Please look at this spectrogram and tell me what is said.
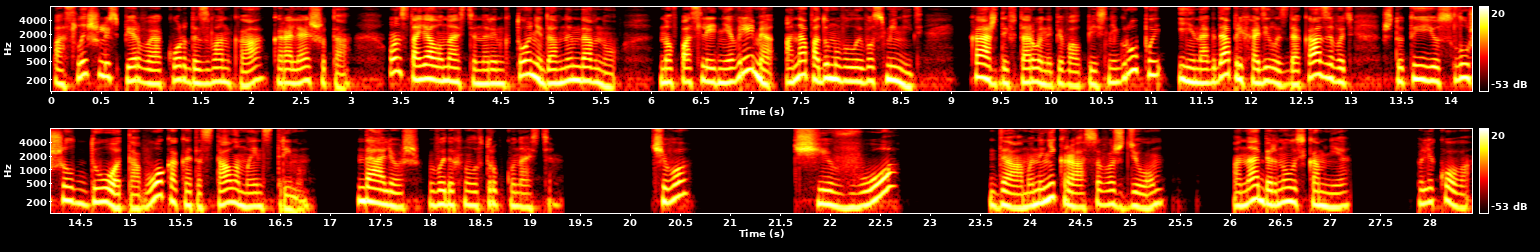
Послышались первые аккорды звонка короля и шута. Он стоял у Насти на рингтоне давным-давно, но в последнее время она подумывала его сменить. Каждый второй напевал песни группы, и иногда приходилось доказывать, что ты ее слушал до того, как это стало мейнстримом. «Да, Лёш», — выдохнула в трубку Настя. «Чего?» «Чего?» «Да, мы на Некрасова ждем». Она обернулась ко мне. «Полякова,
